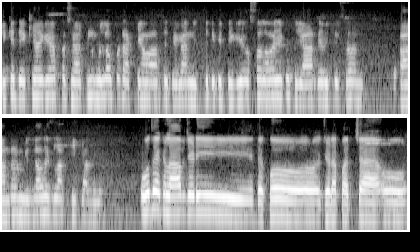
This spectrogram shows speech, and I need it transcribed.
ਇੱਕ ਦੇਖਿਆ ਗਿਆ ਪ੍ਰਸ਼ਾਸਨ ਵੱਲੋਂ ਪਟਾਕਿਆਂ ਵਾਸਤੇ ਜਗ੍ਹਾ ਨਿਸ਼ਚਿਤ ਕੀਤੀ ਗਈ ਉਸ ਤੋਂ ਇਲਾਵਾ ਜੇ ਕੋਈ ਬਾਜ਼ਾਰ ਦੇ ਵਿੱਚ ਦੁਕਾਨਦਾਰ ਮਿਲਦਾ ਉਹਦੇ ਖਿਲਾਫ ਕੀ ਕਾਰਵਾਈ ਉਹਦੇ ਖਿਲਾਫ ਜਿਹੜੀ ਦੇਖੋ ਜਿਹੜਾ ਪਰਚਾ ਹੈ ਉਹ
